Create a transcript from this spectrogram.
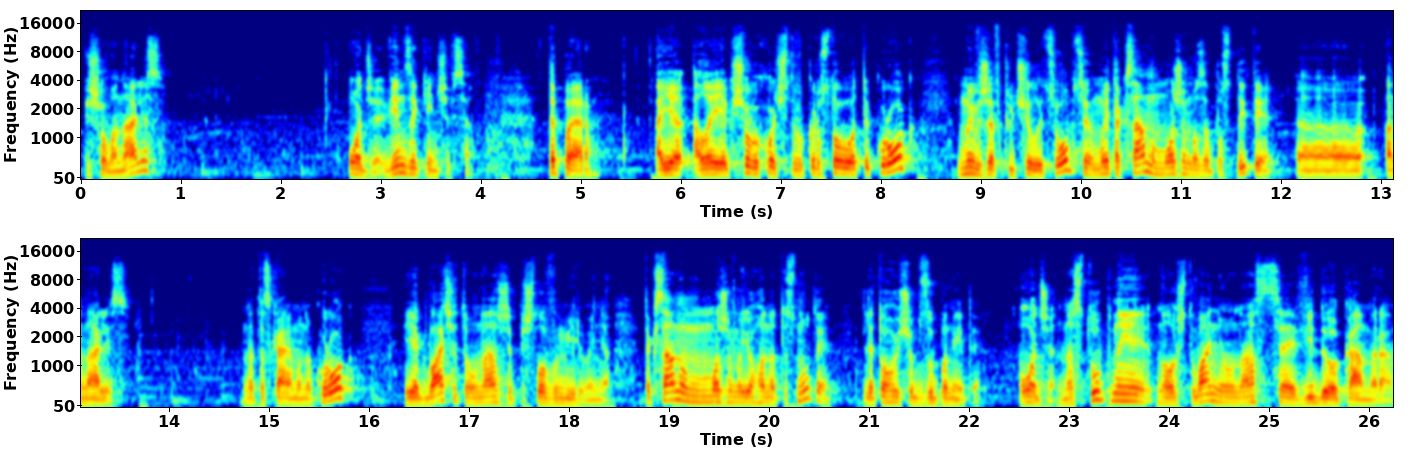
Пішов аналіз. Отже, він закінчився. Тепер, а є, але якщо ви хочете використовувати курок, ми вже включили цю опцію, ми так само можемо запустити е, аналіз. Натискаємо на курок, і як бачите, у нас вже пішло вимірювання. Так само ми можемо його натиснути для того, щоб зупинити. Отже, наступне налаштування у нас це відеокамера.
